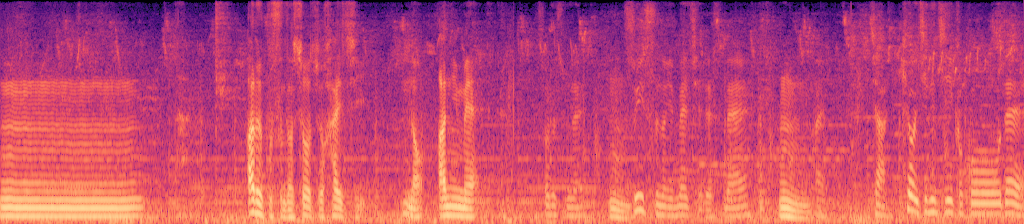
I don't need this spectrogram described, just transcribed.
うーん。アルプスの少女ハイジのアニメ、そうですね。うん。スイスのイメージですね。うん。はい、じゃあ今日一日ここで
